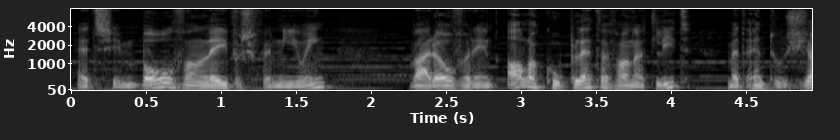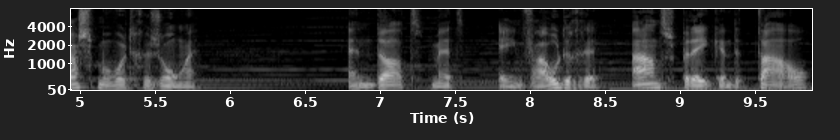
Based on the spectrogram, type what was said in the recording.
het symbool van levensvernieuwing, waarover in alle coupletten van het lied met enthousiasme wordt gezongen. En dat met eenvoudige, aansprekende taal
